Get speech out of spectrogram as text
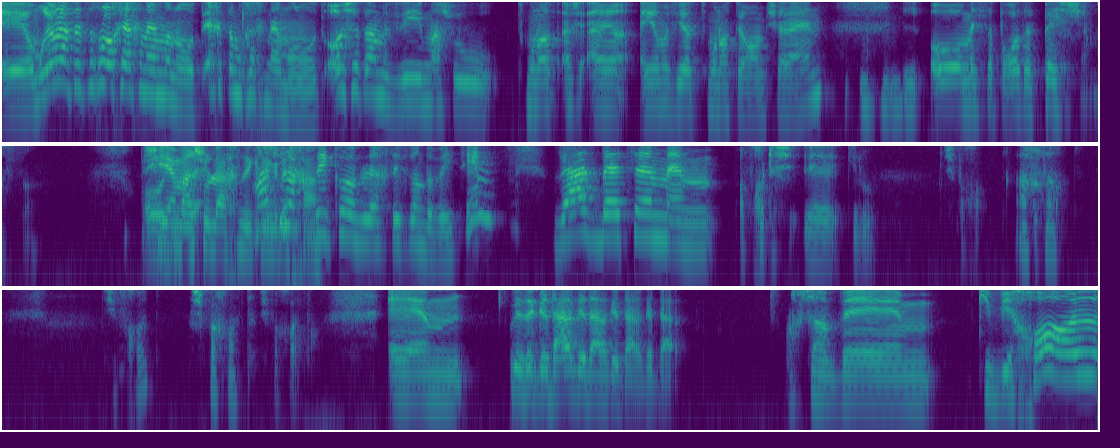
אה, אומרים לו, אתה צריך להוכיח נאמנות. איך אתה מוכיח נאמנות? או שאתה מביא משהו, תמונות, אה, היום מביאות תמונות עירום שלהן. או מספרות על פשע שהם עשו. שיהיה משהו להחזיק משהו נגדך. להחזיק, להחזיק אותם בביצים, ואז בעצם הן הופכות כאילו, שפחות. אחלה. שפחות. שפחות? שפחות. אמ, וזה גדל, גדל, גדל, גדל. עכשיו, אמ, כביכול,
